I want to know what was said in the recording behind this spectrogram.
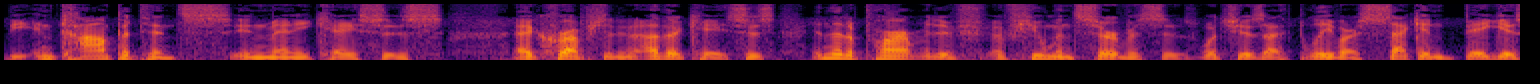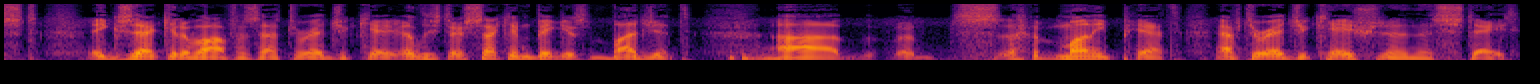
the incompetence in many cases, and corruption in other cases in the Department of, of Human Services, which is, I believe, our second biggest executive office after education, at least our second biggest budget uh, money pit after education in this state.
